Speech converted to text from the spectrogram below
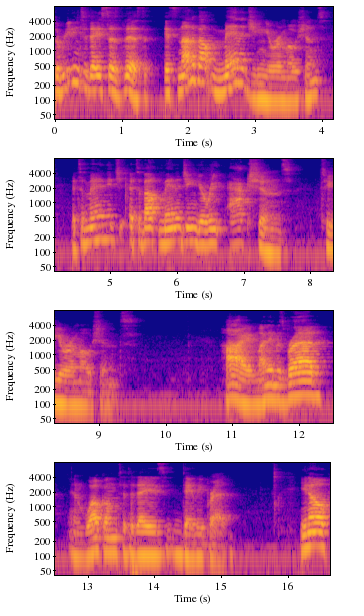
The reading today says this it's not about managing your emotions, it's, a manage, it's about managing your reactions to your emotions. Hi, my name is Brad, and welcome to today's Daily Bread. You know,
